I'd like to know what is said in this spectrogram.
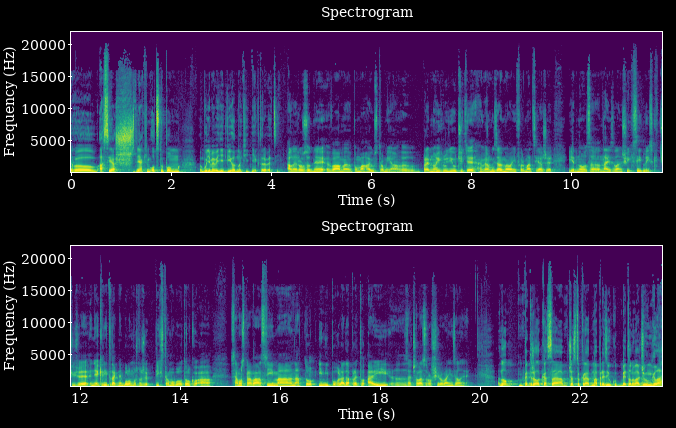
uh, asi až s nejakým odstupom budeme vedieť vyhodnotiť niektoré veci. Ale rozhodne vám pomáhajú stromy a e, pre mnohých ľudí určite veľmi zaujímavá informácia, že jedno z najzelenších sídlisk. Čiže niekedy to tak nebolo, možno, že tých stromov bolo toľko a Samozpráva asi má na to iný pohľad a preto aj e, začala s rozširovaním zelene. No, Petržalka sa častokrát má prezivku betonová džungla,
